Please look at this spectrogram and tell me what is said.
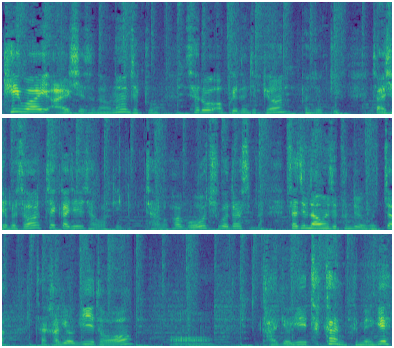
KYRC에서 나오는 제품, 새로 업그레이드 제품 변속기. 자, 아시아에서 째까지 작업하기, 작업하고 추가도 했습니다. 자, 지금 나오는 제품들 요거 있죠? 자, 가격이 더, 어, 가격이 착한 금액에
